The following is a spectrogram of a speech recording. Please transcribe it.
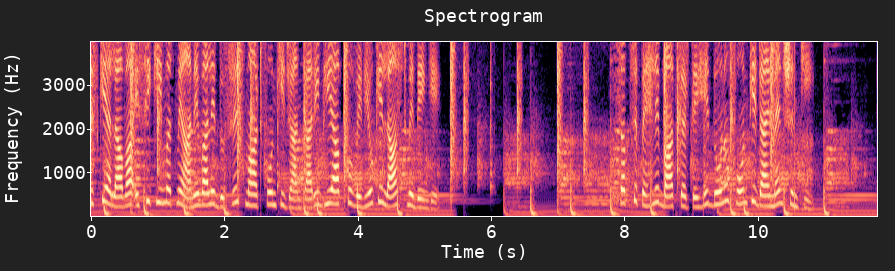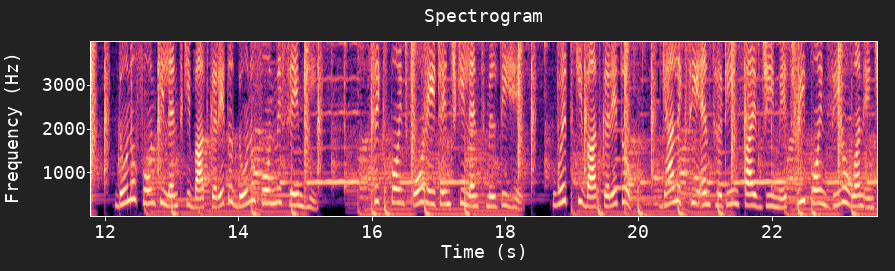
इसके अलावा इसी कीमत में आने वाले दूसरे स्मार्टफ़ोन की जानकारी भी आपको वीडियो के लास्ट में देंगे। सबसे पहले बात करते हैं दोनों फ़ोन के डायमेंशन की। दोनों फ़ोन की लेंथ की बात करें तो दोनों फ़ोन में सेम ही। 6.48 इंच की लेंथ मिलती है। विथ की बात करें तो Galaxy M13 5G में 3.01 इंच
